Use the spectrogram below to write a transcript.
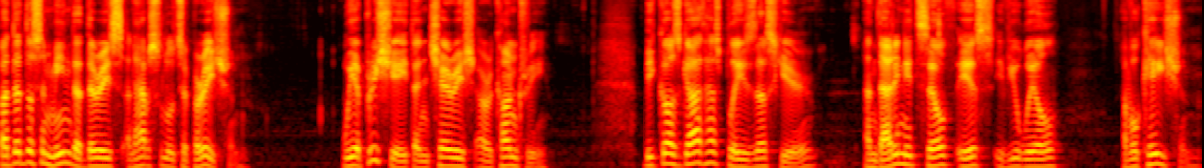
But that doesn't mean that there is an absolute separation. We appreciate and cherish our country because God has placed us here, and that in itself is, if you will, a vocation.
